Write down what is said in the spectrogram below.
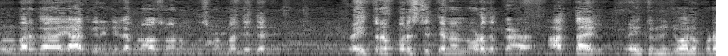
ಗುಲ್ಬರ್ಗ, ಯಾದಗಿರಿ ಜಿಲ್ಲೆ ಪ್ರವಾಸವನ್ನು ಮುಗಿಸ್ಕೊಂಡು ಬಂದಿದ್ದೇನೆ. ರೈತರ ಪರಿಸ್ಥಿತಿಯನ್ನು ನೋಡೋದಕ್ಕೆ ಆಗ್ತಾ ಇಲ್ಲ. ರೈತರು ನಿಜವಾಗ್ಲೂ ಕೂಡ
